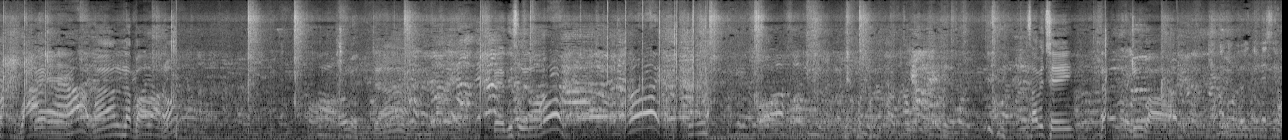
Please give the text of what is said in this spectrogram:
ဘာ ဘာဘာဘာကဲဖုန်းကိုကောင်းပါလေနော်ဖုန်းကိုတိုင်ထိပါန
